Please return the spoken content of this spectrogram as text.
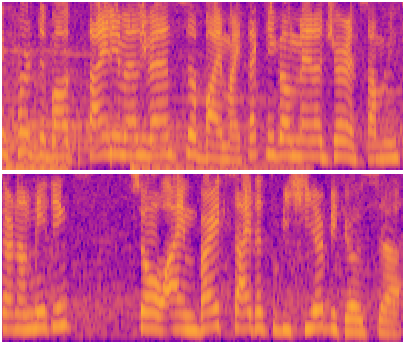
heard about TinyML events by my technical manager and some internal meetings. So I'm very excited to be here because uh,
